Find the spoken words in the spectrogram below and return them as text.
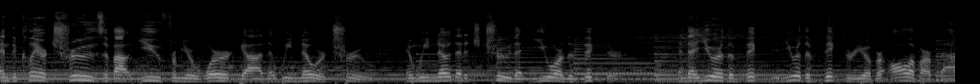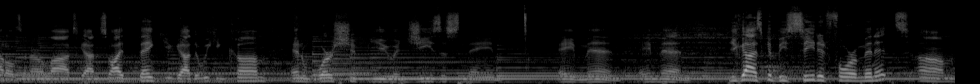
and declare truths about you from your word, God, that we know are true. And we know that it's true that you are the victor and that you are the you are the victory over all of our battles in our lives, God. And so I thank you, God, that we can come and worship you in Jesus' name. Amen. Amen. You guys can be seated for a minute. Um,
